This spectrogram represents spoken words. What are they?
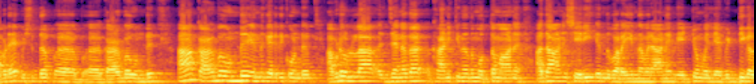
അവിടെ വിശുദ്ധ ഏഹ്, ഉണ്ട്. ആ കാഴ്ബ ഉണ്ട് എന്ന് കരുതിക്കൊണ്ട് അവിടെയുള്ള ജനത കാണിക്കുന്നത് മൊത്തമാണ് അതാണ് ശരി എന്ന് പറയുന്നവരാണ് ഏറ്റവും വലിയ വിഡ്ഢികൾ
